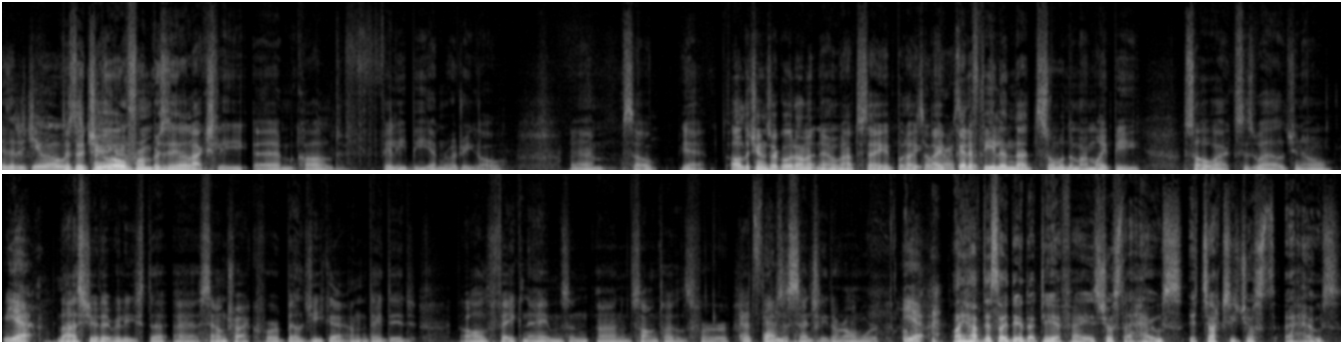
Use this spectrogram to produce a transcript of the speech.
Is it a duo? There's a it- there you duo from Brazil actually um, called Felipe and Rodrigo. Um, so yeah, all the tunes are good on it now. I have to say, but I, So I far, so get a feeling that some of them are might be Soulwax as well. do You know, Yeah. last year they released a, a soundtrack for Belgica, and they did all fake names and, and song titles for it's what them. was essentially their own work. Yeah. I have this idea that DFA is just a house. It's actually just a house,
